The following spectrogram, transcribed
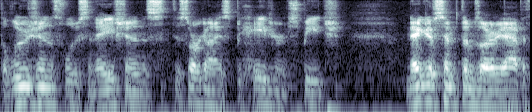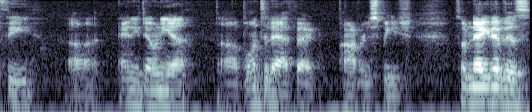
delusions, hallucinations, disorganized behavior and speech Negative symptoms are apathy, uh, anhedonia, uh, blunted affect, poverty of speech. So negative is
